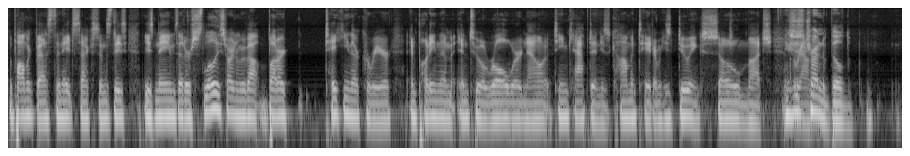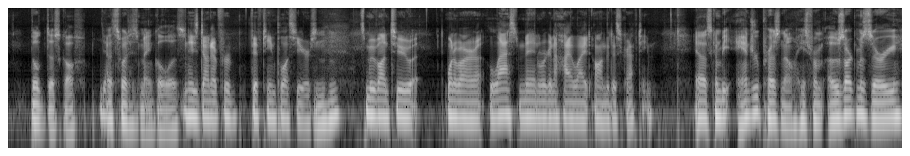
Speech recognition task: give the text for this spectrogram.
the Paul McBest, the Nate Sextons, these these names that are slowly starting to move out, but are taking their career and putting them into a role where now team captain, he's a commentator, I mean, he's doing so much. He's just trying to build build disc golf. Yeah. That's what his main goal is. and he's done it for 15 plus years. Let's move on to one of our last men we're going to highlight on the Discraft team. Yeah, that's going to be Andrew Presnell. He's from Ozark, Missouri,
